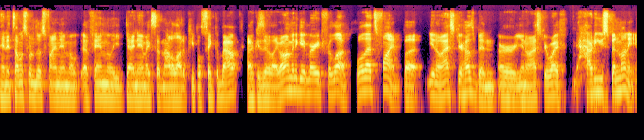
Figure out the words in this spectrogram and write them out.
and it's almost one of those uh, family dynamics that not a lot of people think about because uh, they're like oh i'm going to get married for love. Well that's fine but you know ask your husband or you know ask your wife how do you spend money?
